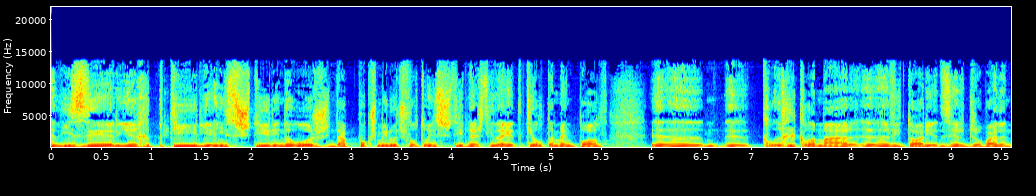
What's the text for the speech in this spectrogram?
a dizer e a repetir e a insistir, ainda hoje, ainda há poucos minutos voltou a insistir nesta ideia de que ele também pode reclamar a vitória, dizer Joe Biden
